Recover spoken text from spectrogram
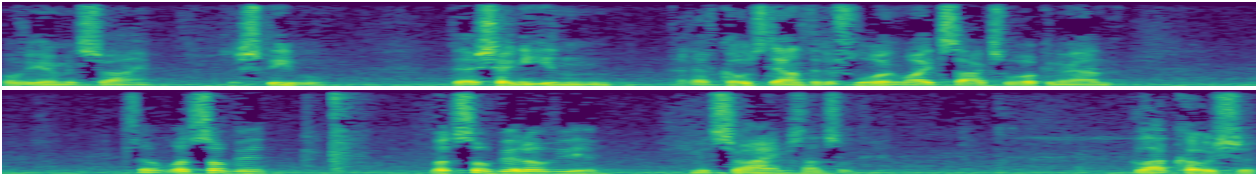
over here in Mitzrayim. A stiebel. There are shiny Yidden that have coats down to the floor and white socks walking around. So what's so good? What's so good over here? Mitzrayim, it's not so good. Glakosha.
